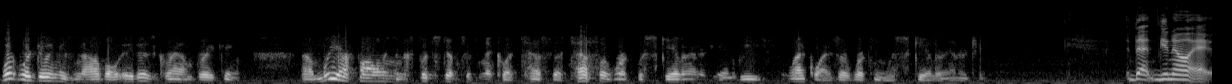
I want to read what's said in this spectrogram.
what we're doing is novel. It is groundbreaking. Um, we are following in the footsteps of Nikola Tesla. Tesla worked with scalar energy, and we likewise are working with scalar energy. That you know, eh,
